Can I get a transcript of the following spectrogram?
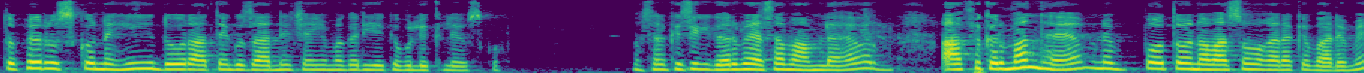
تو پھر اس کو نہیں دو راتیں گزارنی چاہیے، مگر یہ کہ وہ لکھ لے اس کو۔ مثلا کسی کے گھر میں ایسا معاملہ ہے اور آپ فکر مند ہیں اپنے پوتوں، نواسوں وغیرہ کے بارے میں،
